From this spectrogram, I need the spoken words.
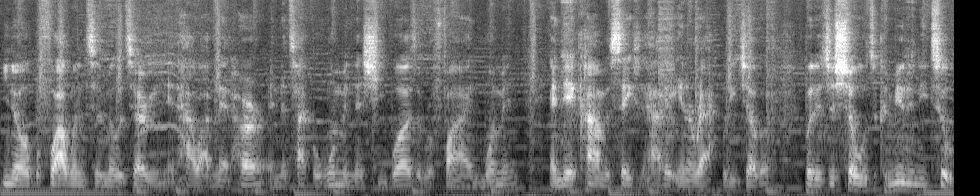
you know before i went into the military and how i met her and the type of woman that she was a refined woman and their conversation how they interact with each other but it just shows the community too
